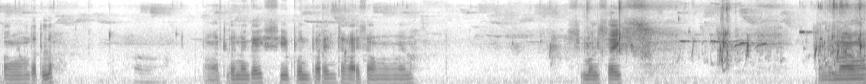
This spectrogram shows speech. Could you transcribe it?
Pang tatlo? Oo. Pangatlo na guys. Hipon pa rin tsaka isang ano. Small size. Ano mama?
